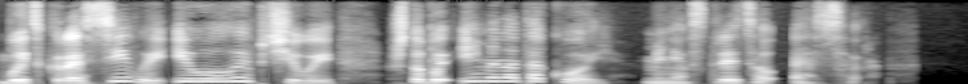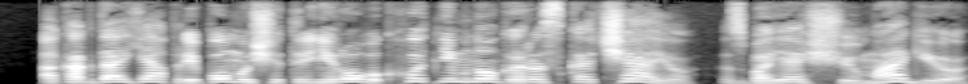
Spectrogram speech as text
Быть красивой и улыбчивой, чтобы именно такой меня встретил Эсфер. А когда я при помощи тренировок хоть немного раскачаю сбоящую магию,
